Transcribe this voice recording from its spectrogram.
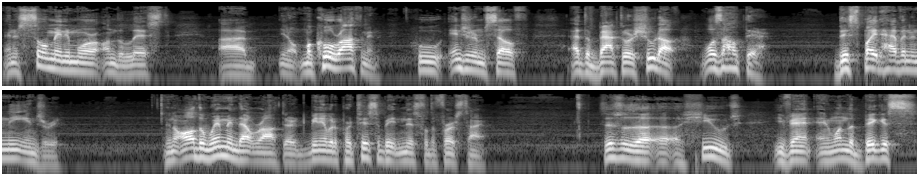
And there's so many more on the list. Uh, you know, Makua Rothman who injured himself at the backdoor shootout, was out there despite having a knee injury. Know, all the women that were out there being able to participate in this for the first time. So this was a, a huge event and one of the biggest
